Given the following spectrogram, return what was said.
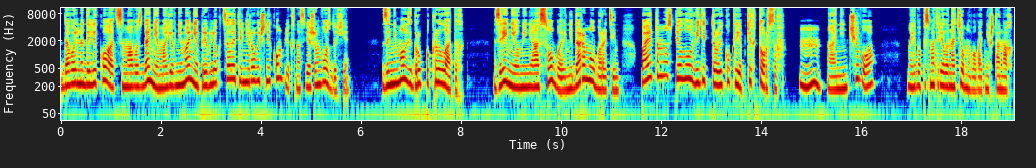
Довольно далеко от самого здания мое внимание привлек целый тренировочный комплекс на свежем воздухе. Занималась группа крылатых. Зрение у меня особое, недаром оборотень, поэтому успела увидеть тройку крепких торсов. Ммм, а ничего но я бы посмотрела на темного в одних штанах.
